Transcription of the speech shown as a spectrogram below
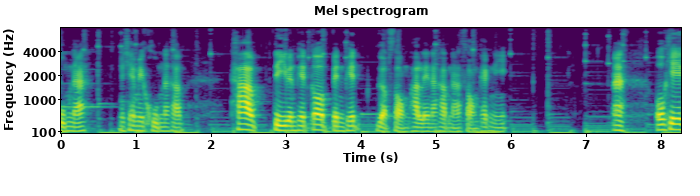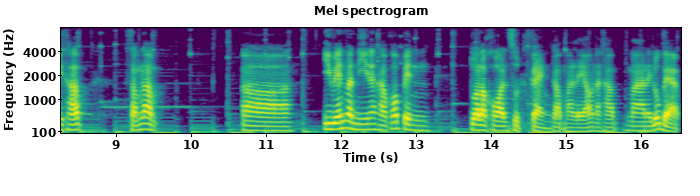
คุ้มนะ ไม่ใช่ไม่คุ้มนะครับ ถ้าตีเป็นเพชรก็เป็นเพชรเกือบ 2,000 เลยนะครับนะ2แพ็คนี้อะโอเคครับสำหรับอีเวนต์วันนี้นะครับก็เป็นตัวละครสุดแกร่งกลับมาแล้วนะครับ มาในรูปแบบ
